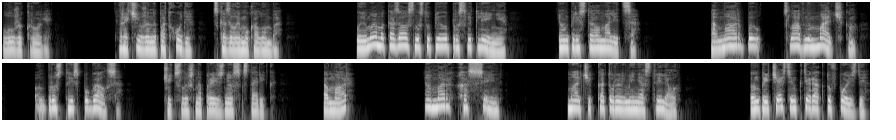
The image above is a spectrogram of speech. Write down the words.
лужа крови. «Врачи уже на подходе», — сказала ему Коломба. У имама, казалось, наступило просветление, и он перестал молиться. Амар был славным мальчиком. Он просто испугался», — чуть слышно произнес старик. «Амар?» «Амар Хассейн. Мальчик, который в меня стрелял. Он причастен к теракту в поезде».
